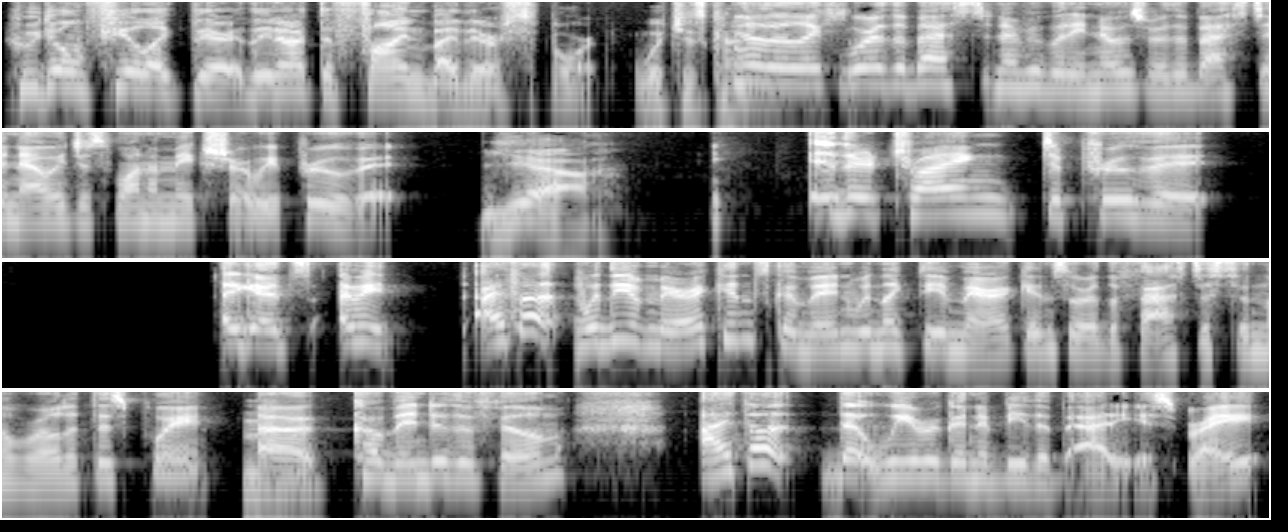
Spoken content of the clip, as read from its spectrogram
who don't feel like they're they're not defined by their sport, which is kind no, of No, they're like we're the best and everybody knows we're the best and now we just want to make sure we prove it. Yeah. They're trying to prove it against I mean, I thought when the Americans come in, when like the Americans who are the fastest in the world at this point, uh, mm-hmm. uh, come into the film, I thought that we were going to be the baddies, right?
